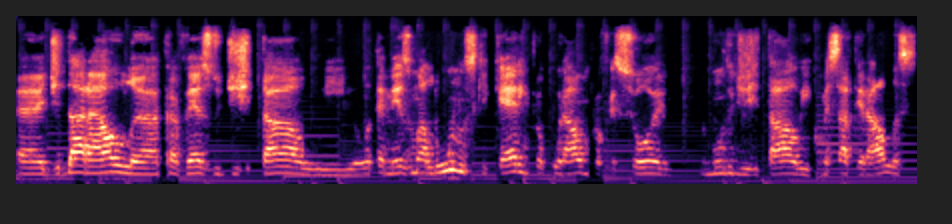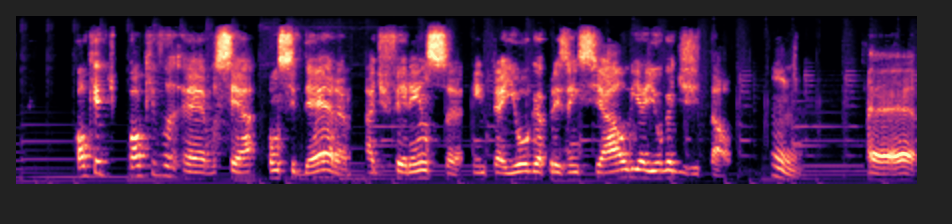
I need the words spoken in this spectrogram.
é, de dar aula através do digital e ou até mesmo alunos que querem procurar um professor no mundo digital e começar a ter aulas. Qual que, é, qual que é, você considera a diferença entre a yoga presencial e a yoga digital? Hum, é,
